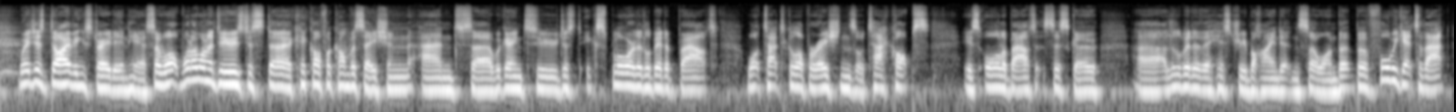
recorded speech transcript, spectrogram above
we're just diving straight in here. So what what I want to do is just uh, kick off a conversation, and uh, we're going to just explore a little bit about what tactical operations or TACOps is all about at Cisco, uh, a little bit of the history behind it, and so on. But before we get to that.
